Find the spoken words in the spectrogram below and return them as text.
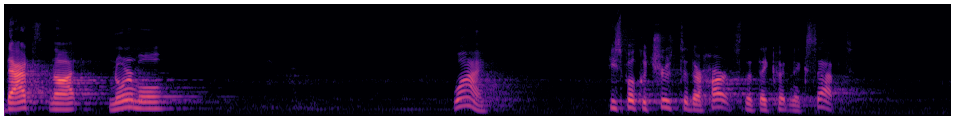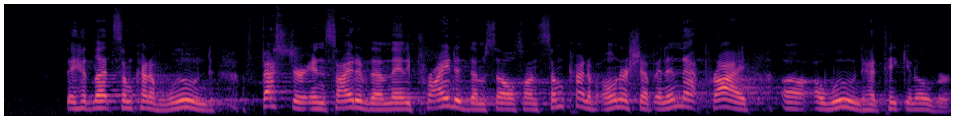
That's not normal. Why? He spoke a truth to their hearts that they couldn't accept. They had let some kind of wound fester inside of them. They prided themselves on some kind of ownership, and in that pride, uh, a wound had taken over.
